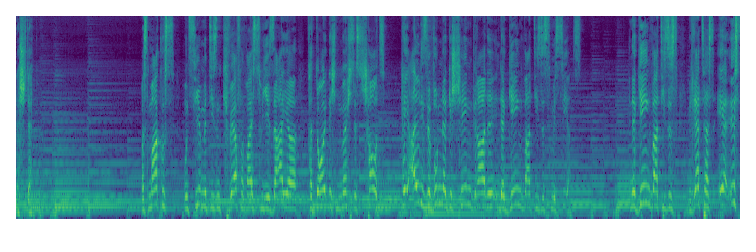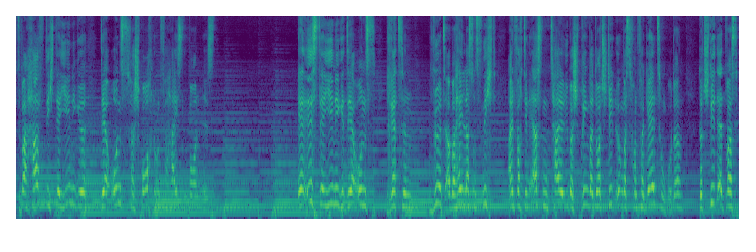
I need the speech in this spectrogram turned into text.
der Steppe. Was Markus uns hier mit diesem Querverweis zu Jesaja verdeutlichen möchte, ist, schaut, hey, all diese Wunder geschehen gerade in der Gegenwart dieses Messias. In der Gegenwart dieses Retters. Er ist wahrhaftig derjenige, der uns versprochen und verheißen worden ist. Er ist derjenige, der uns retten wird. Aber hey, lass uns nicht einfach den ersten Teil überspringen, weil dort steht irgendwas von Vergeltung, oder? Dort steht etwas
